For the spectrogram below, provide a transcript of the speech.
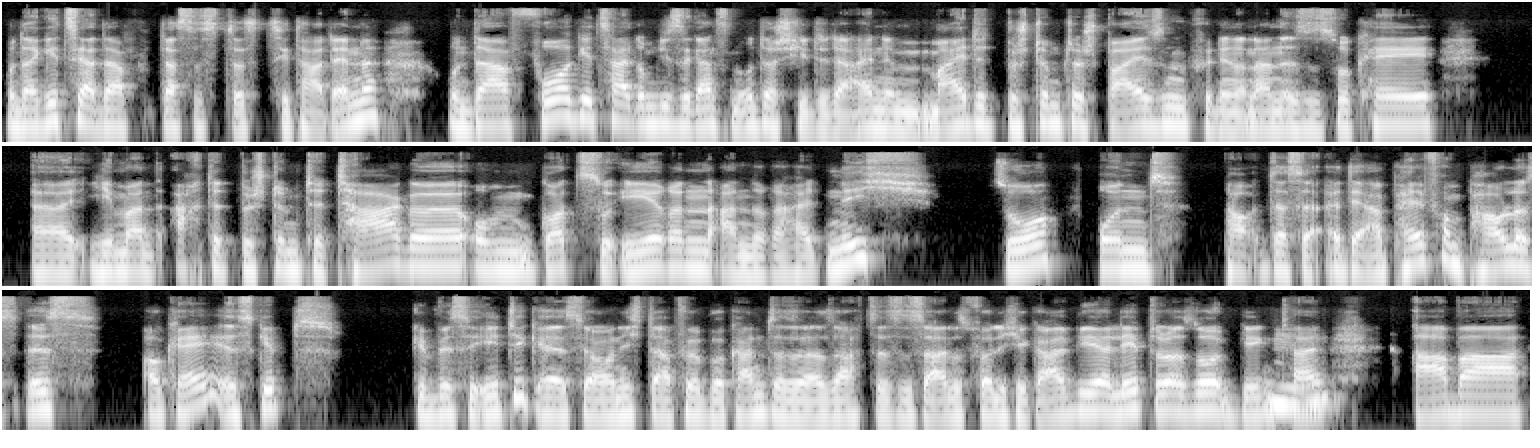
Und da geht's ja, da, das ist das Zitatende. Und davor geht's halt um diese ganzen Unterschiede. Der eine meidet bestimmte Speisen, für den anderen ist es okay. Äh, jemand achtet bestimmte Tage, um Gott zu ehren, andere halt nicht. So. Und das, der Appell von Paulus ist, okay, es gibt gewisse Ethik. Er ist ja auch nicht dafür bekannt, dass er sagt, es ist alles völlig egal, wie er lebt oder so. Im Gegenteil. Mhm. Aber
